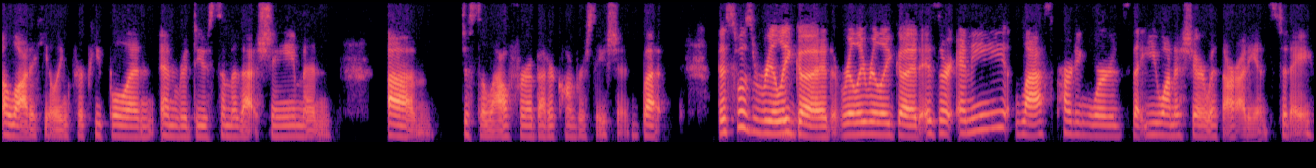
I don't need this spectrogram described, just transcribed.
a lot of healing for people and and reduce some of that shame and um, just allow for a better conversation. But this was really good, really, really good. Is there any last parting words that you want to share with our audience today?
